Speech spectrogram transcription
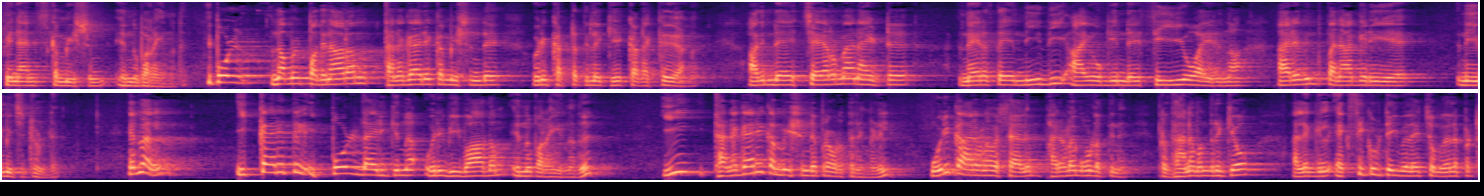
ഫിനാൻസ് കമ്മീഷൻ എന്ന് പറയുന്നത്. ഇപ്പോൾ നമ്മൾ പതിനാറാം ധനകാര്യ കമ്മീഷന്റെ ഒരു ഘട്ടത്തിലേക്ക് കടക്കുകയാണ്. അതിന്റെ ചെയർമാനായിട്ട് നേരത്തെ നീതി ആയോഗിന്റെ സിഇഒ ആയിരുന്ന അരവിന്ദ് പനാഗരിയെ നിയമിച്ചിട്ടുണ്ട്. എന്നാൽ ഇക്കാര്യത്തിൽ ഇപ്പോൾ ഉണ്ടായിരിക്കുന്ന ഒരു വിവാദം എന്ന് പറയുന്നത് ഈ ധനകാര്യ കമ്മീഷന്റെ പ്രവർത്തനങ്ങളിൽ ഒരു കാരണവശാലും ഭരണകൂടത്തിന് പ്രധാനമന്ത്രിക്കോ അല്ലെങ്കിൽ എക്സിക്യൂട്ടീവിലെ ചുമതലപ്പെട്ട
